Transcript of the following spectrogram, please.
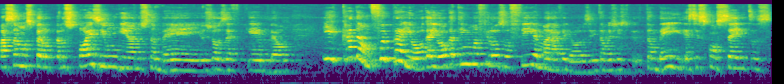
passamos pelo, pelos pós-jungianos também, o Joseph Campbell, e cada um, fui para yoga, a yoga tem uma filosofia maravilhosa, então a gente também esses conceitos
